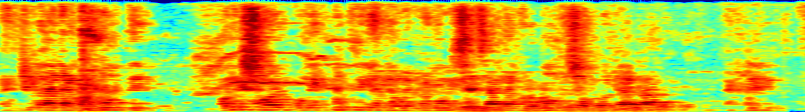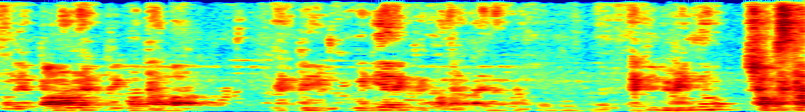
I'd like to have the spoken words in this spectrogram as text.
অ্যাকচুয়ালি আয়না ঘর বলতে অনেক সময় অনেক পত্রিকাতে অনেক রকম এসেছে আয়না ঘর বলতে শব্দটা একটি মানে বানানো একটি কথা বা একটি মিডিয়ার একটি কথা আয়না ঘর একটি বিভিন্ন সংস্থা,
